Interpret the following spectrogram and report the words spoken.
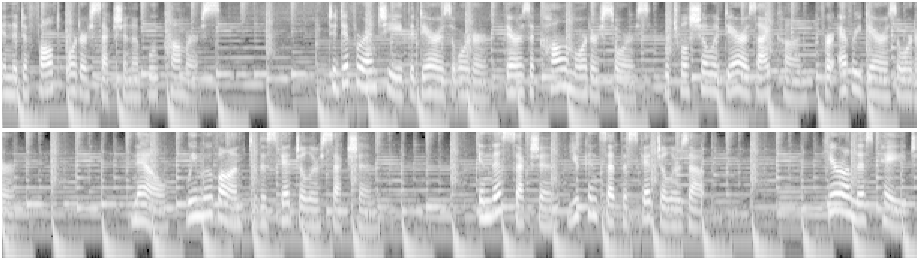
in the default order section of WooCommerce. To differentiate the Daraz order, there is a column order source, which will show a Daraz icon for every Daraz order. Now, we move on to the scheduler section. In this section, you can set the schedulers up. Here on this page,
